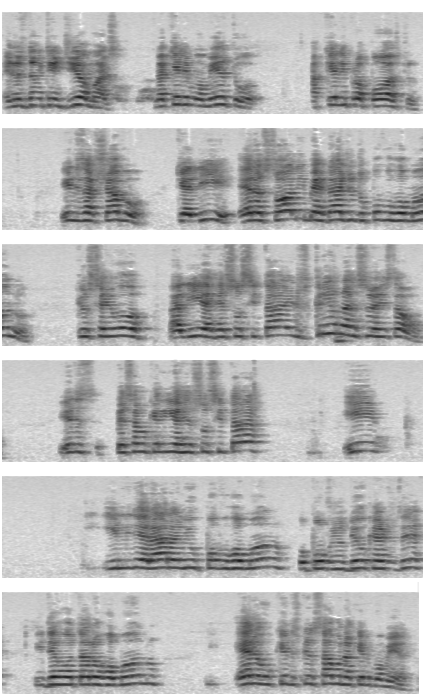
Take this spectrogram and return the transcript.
Eles não entendiam, mas naquele momento, aquele propósito. Eles achavam que ali era só a liberdade do povo romano, que o Senhor ali ia ressuscitar, eles criam na ressurreição. Eles pensavam que ele ia ressuscitar e, e liderar ali o povo romano, o povo judeu, quer dizer, e derrotar o romano. Era o que eles pensavam naquele momento.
